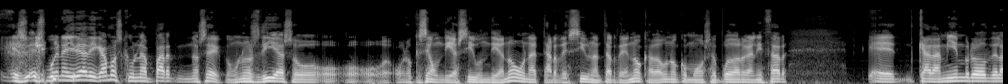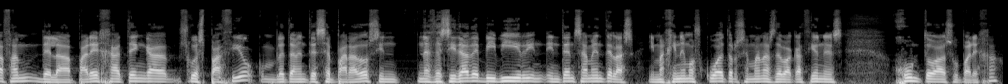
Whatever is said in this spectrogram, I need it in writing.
Es, buena idea, digamos, que una parte, no sé, con unos días o, o, lo que sea, un día sí, un día no, una tarde sí, una tarde no, cada uno como se pueda organizar. Eh, cada miembro de la, de la pareja tenga su espacio completamente separado, sin necesidad de vivir intensamente las, imaginemos, cuatro semanas de vacaciones junto a su pareja.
